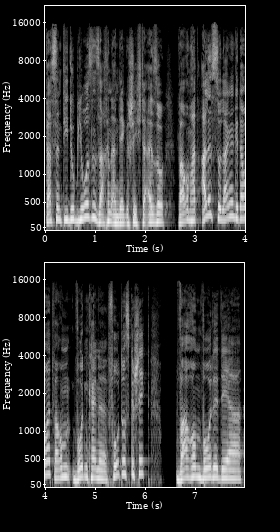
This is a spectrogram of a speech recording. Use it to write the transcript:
das sind die dubiosen Sachen an der Geschichte. Also, warum hat alles so lange gedauert? Warum wurden keine Fotos geschickt? Warum wurde der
